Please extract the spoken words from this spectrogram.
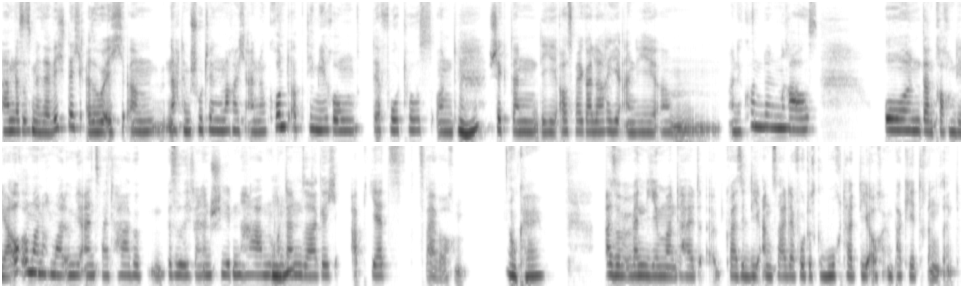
Ähm, das ist mir sehr wichtig. Also ich ähm, nach dem Shooting mache ich eine Grundoptimierung der Fotos und Mhm. schicke dann die Auswahlgalerie an die ähm, an die Kundinnen raus. Und dann brauchen die ja auch immer noch mal irgendwie ein, zwei Tage, bis sie sich dann entschieden haben. Mhm. Und dann sage ich ab jetzt zwei Wochen. Okay. Also wenn jemand halt äh, quasi die Anzahl der Fotos gebucht hat, die auch im Paket drin sind.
